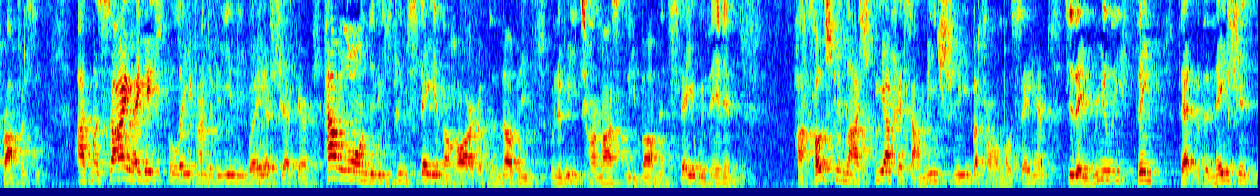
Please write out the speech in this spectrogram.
prophecy. How long do these dreams stay in the heart of the Navi, Unavi Tarmas Libam, and stay within him? Do they really think that the nation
